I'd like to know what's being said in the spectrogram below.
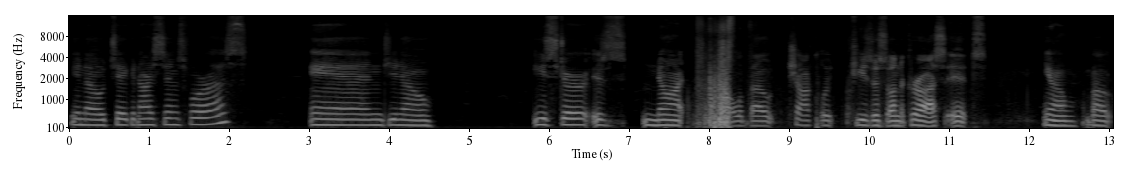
you know, taking our sins for us. And, you know, Easter is not all about chocolate Jesus on the cross. It's, you know, about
